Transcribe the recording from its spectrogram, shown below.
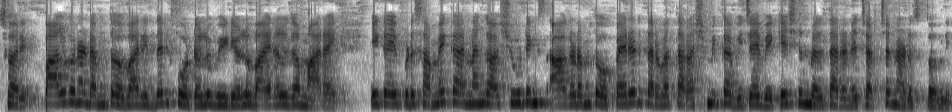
సారీ పాల్గొనడంతో వారిద్దరి ఫోటోలు వీడియోలు వైరల్గా మారాయి. ఇక ఇప్పుడు సమ్మె కారణంగా షూటింగ్స్ ఆగడంతో పెరేడ్ తర్వాత రష్మిక విజయ్ వెకేషన్ వెళ్తారనే చర్చ నడుస్తోంది.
